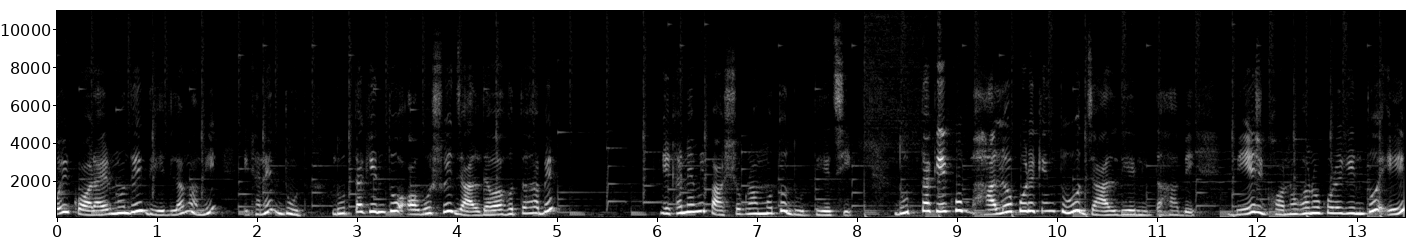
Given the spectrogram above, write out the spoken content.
ওই কড়াইয়ের মধ্যেই দিয়ে দিলাম আমি এখানে দুধ। দুধটা কিন্তু অবশ্যই জাল দেওয়া হতে হবে। এখানে আমি পাঁচশো গ্রাম মতো দুধ দিয়েছি। দুধটাকে খুব ভালো করে কিন্তু জাল দিয়ে নিতে হবে। বেশ ঘন ঘন করে কিন্তু এই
